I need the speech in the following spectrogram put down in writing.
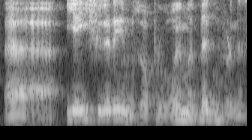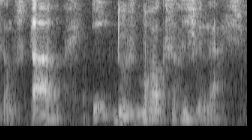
Uh, e aí chegaremos ao problema da governação do Estado e dos blocos regionais.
